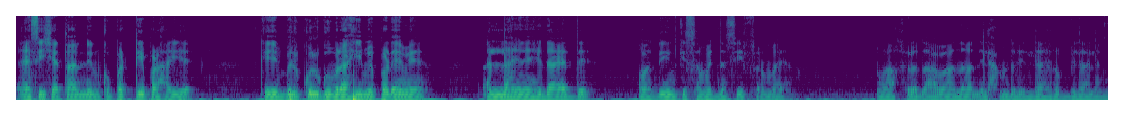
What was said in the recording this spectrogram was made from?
ایسی شیطان نے ان کو پٹی پڑھائی ہے کہ یہ بالکل گمراہی میں پڑے ہوئے ہیں۔ اللہ انہیں ہدایت دے اور دین کی سمجھ نصیب فرمائے۔ واخر دعوانا الحمد للہ رب العالمین۔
